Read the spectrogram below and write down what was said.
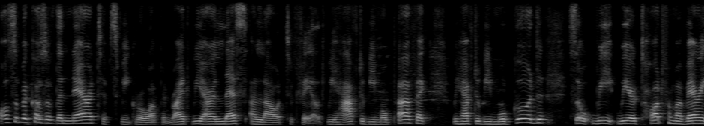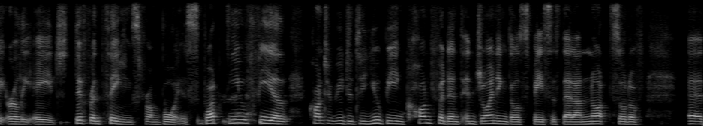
also because of the narratives we grow up in, right? We are less allowed to fail. We have to be more perfect. We have to be more good. So we, we are taught from a very early age different things from boys. What do you feel contributed to you being confident in joining those spaces that are not sort of uh,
